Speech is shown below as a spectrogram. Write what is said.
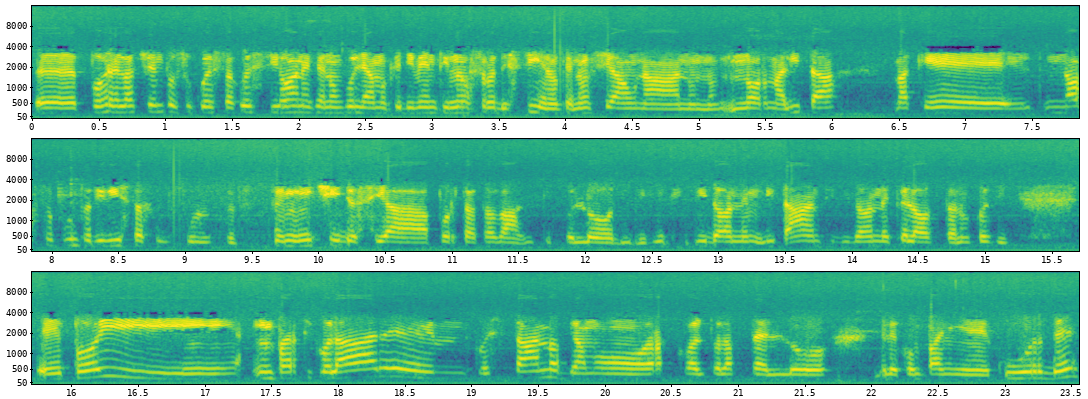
eh, porre l'accento su questa questione che non vogliamo che diventi il nostro destino, che non sia una normalità ma che il nostro punto di vista sul, sul, sul femminicidio sia portato avanti, quello di, di, di, donne militanti, di donne che lottano così. E poi in particolare quest'anno abbiamo raccolto l'appello delle compagne kurde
